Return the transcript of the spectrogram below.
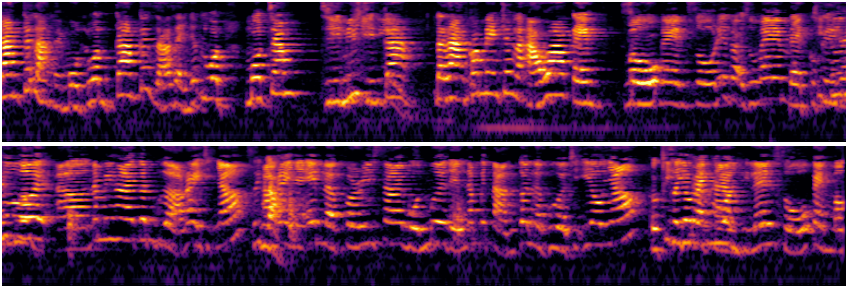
cam kết là hàng phải một luôn cam kết giá rẻ nhất luôn. 199k đặt hàng comment cho là áo hoa kèm. Số kèm số điện thoại dùm em. Đẹp cực Chị kỳ Thư ơi, à, 52 cân vừa áo này chị nhá. Xinh Áo nhở? này nhà em là free size 40 đến 58 cân là vừa chị yêu nhá. Cực Chị xinh yêu đặt hàng luôn. thì lên số kèm màu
